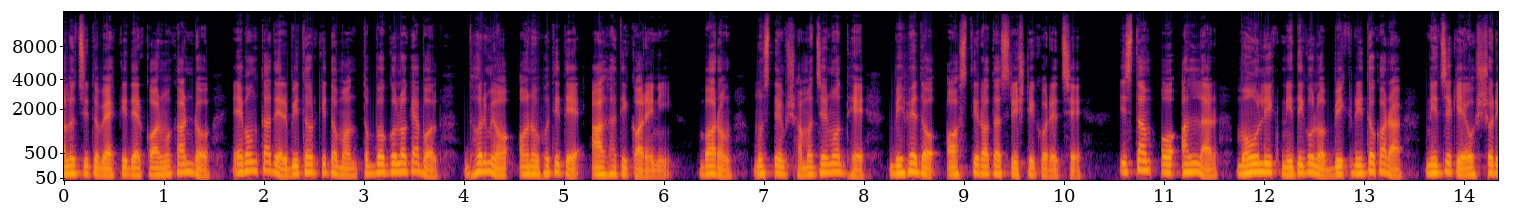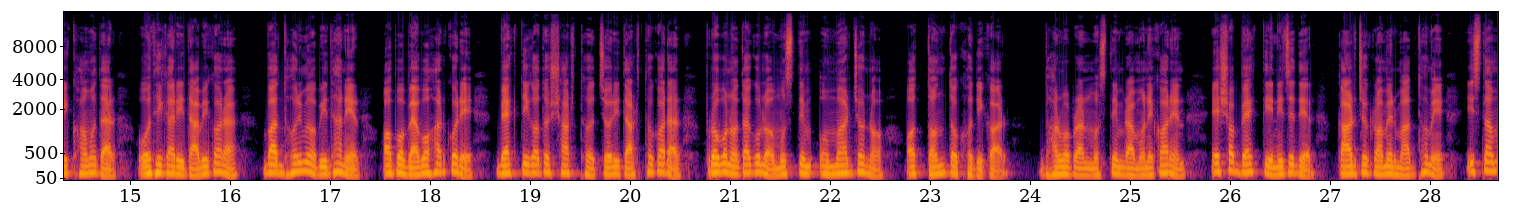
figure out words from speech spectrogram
আলোচিত ব্যক্তিদের কর্মকাণ্ড এবং তাদের বিতর্কিত মন্তব্যগুলো কেবল ধর্মীয় অনুভূতিতে আঘাতই করেনি, বরং মুসলিম সমাজের মধ্যে বিভেদ অস্থিরতা সৃষ্টি করেছে। ইসলাম ও আল্লাহর মৌলিক নীতিগুলো বিকৃত করা, নিজেকে ঐশ্বরিক ক্ষমতার অধিকারী দাবি করা বা ধর্মীয় বিধানের অপব্যবহার করে ব্যক্তিগত স্বার্থ চরিতার্থ করার প্রবণতাগুলো মুসলিম উম্মার জন্য অত্যন্ত ক্ষতিকর। ধর্মপ্রাণ মুসলিমরা মনে করেন, এসব ব্যক্তি নিজেদের কার্যক্রমের মাধ্যমে ইসলাম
